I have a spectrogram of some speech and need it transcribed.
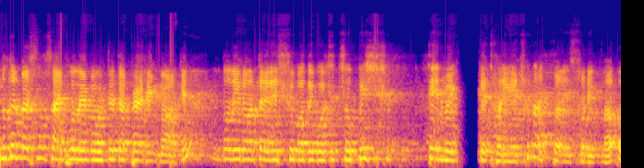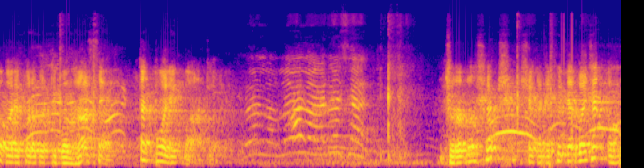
নতুন ব্যাটসম্যান সাইফুল এই মুহূর্তে তার ব্যাটিং মার্কে দলীয় তিরিশ সুবাদে বলছে চব্বিশ। তিন উইকেট হারিয়েছেন একবার শরীর ক্লাব ওভারে পরবর্তী বল রাসেল তার বোলিং জোরালো শট সেখানে ফিল্ডার বল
